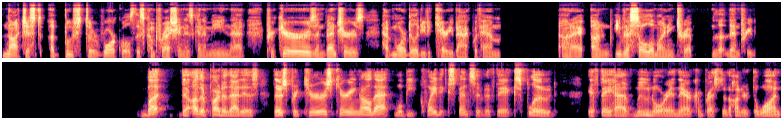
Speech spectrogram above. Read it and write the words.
not just a boost to Rorquals. This compression is going to mean that procurers and ventures have more ability to carry back with him on, a, on even a solo mining trip than previous. But the other part of that is those procurers carrying all that will be quite expensive if they explode if they have moon ore in there compressed at 100 to 1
